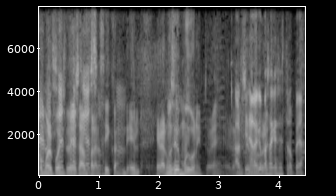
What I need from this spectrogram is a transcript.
como el puente de San. Francisco. El, el anuncio es muy bonito, ¿eh? El Al final lo que pasa es que se estropea.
